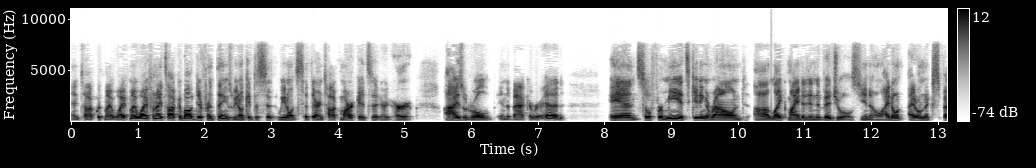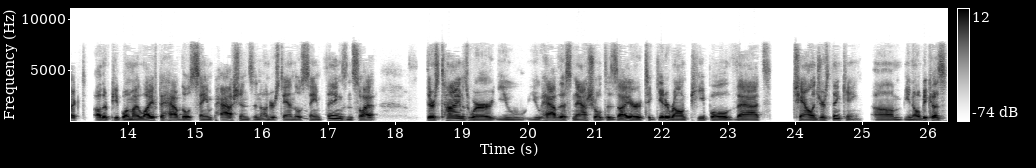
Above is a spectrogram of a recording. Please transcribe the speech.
and talk with my wife. My wife and I talk about different things. We don't get to sit, we don't sit there and talk markets. Her, her eyes would roll in the back of her head. And so for me, it's getting around uh, like-minded individuals. You know, I don't I don't expect other people in my life to have those same passions and understand those same things. And so I there's times where you you have this natural desire to get around people that challenge your thinking. Um, you know, because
